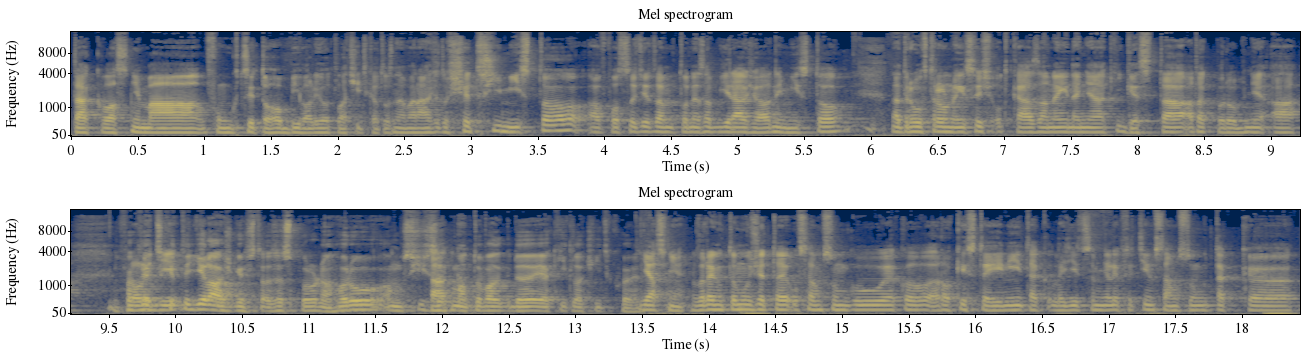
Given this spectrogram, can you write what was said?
tak vlastně má funkci toho bývalého tlačítka. To znamená, že to šetří místo a v podstatě tam to nezabírá žádné místo. Na druhou stranu nejseš odkázaný na nějaký gesta a tak podobně. A pro Fakticky lidi, ty děláš gesta ze spodu nahoru a musíš Tak. se matovat, kde jaký tlačítko je. Jasně, vzhledem k tomu, že to je u Samsungu jako roky stejný, tak lidi, co měli předtím Samsung, tak uh,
